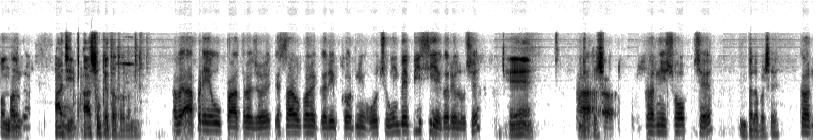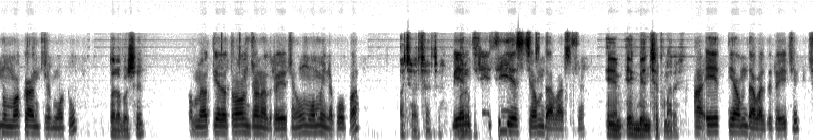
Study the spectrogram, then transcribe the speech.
પંદર. હા જી આ શું કહેતા હતા તમે? હવે આપણે એવું પાત્ર જોઈએ કે સાવ ભરે ગરીબ ઘરની ઓછું. હું બે બીસીએ કરેલું છે. હે. ઘરની શોપ છે. બરાબર છે. ઘરનું મકાન છે મોટું. બરાબર છે. અમે અત્યારે ત્રણ જણા જ રહીએ છીએ હું મમ્મી ને પપ્પા. અચ્છા અચ્છા અચ્છા. બેન. સીએસ છે અમદાવાદ છે. એમ એક બેન છે તમારે? હા એ ત્યાં અમદાવાદ રહે છે છ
